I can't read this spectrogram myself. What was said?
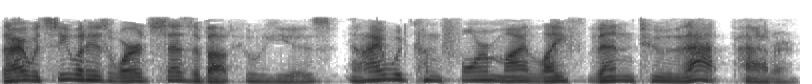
That I would see what His Word says about who He is, and I would conform my life then to that pattern,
